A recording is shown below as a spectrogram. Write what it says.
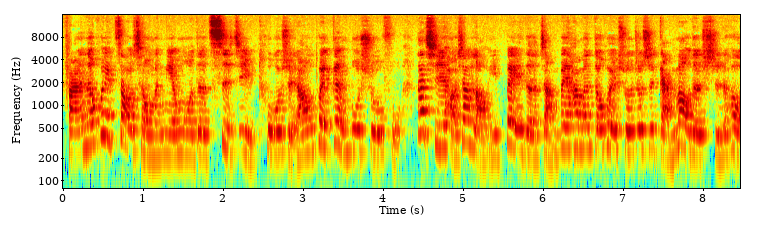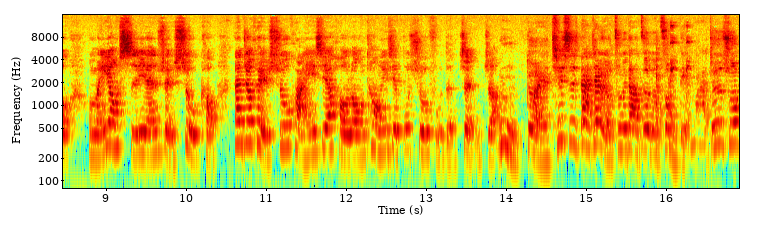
反而呢会造成我们黏膜的刺激与脱水，然后会更不。不舒服，那其实好像老一辈的长辈他们都会说，就是感冒的时候，我们用食盐水漱口，那就可以舒缓一些喉咙痛、一些不舒服的症状。嗯，对，其实大家有注意到这个重点吗？就是说。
